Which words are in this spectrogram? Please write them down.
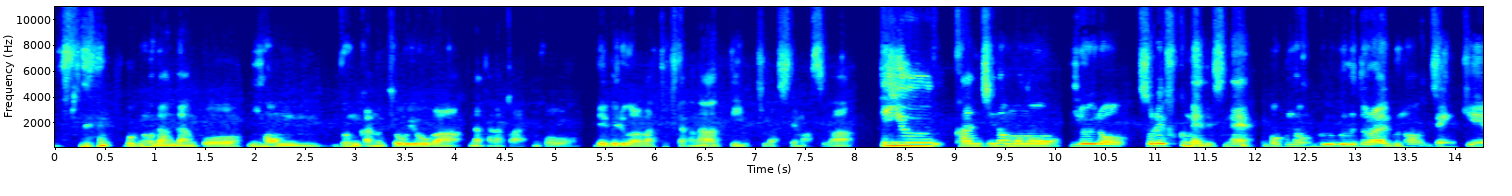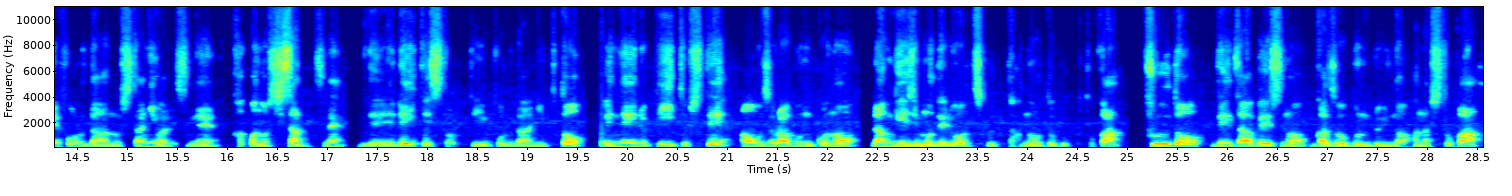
ですね。僕もだんだんこう、日本文化の教養がなかなかこう、レベルが上がってきたかなっていう気がしてますが、っていう感じのものをいろいろ、それ含めですね、僕の Google ドライブの全景フォルダーの下にはですね、過去の資産ですね。で、 latest っていうフォルダーに行くと、NLP として青空文庫の language model を作ったノートブックとか、フードデータベースの画像分類の話とか、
